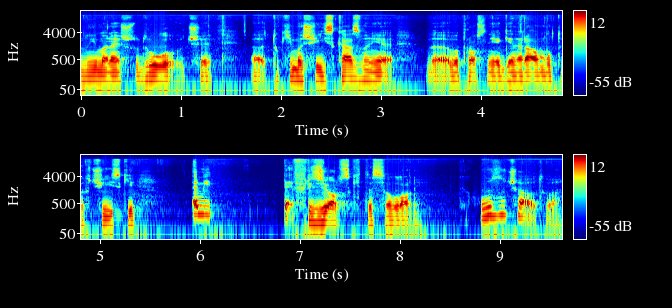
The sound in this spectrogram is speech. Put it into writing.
но има нещо друго, че а, тук имаше изказвания въпросния генерал Мутавчийски. Еми, те фризьорските салони какво означава това?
